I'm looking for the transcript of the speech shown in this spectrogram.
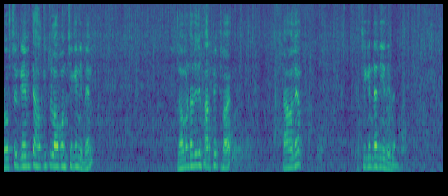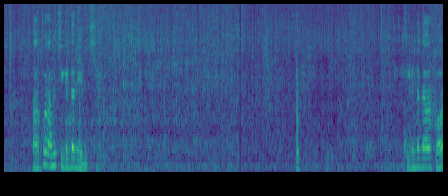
রোস্টের গ্রেভিতে হালকা একটু লবণ চেকে নেবেন। লবণটা যদি পারফেক্ট হয়, তাহলে চিকেনটা দিয়ে দেবেন। তারপর আমি চিকেনটা দিয়ে দিচ্ছি। চিকেনটা দেওয়ার পর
